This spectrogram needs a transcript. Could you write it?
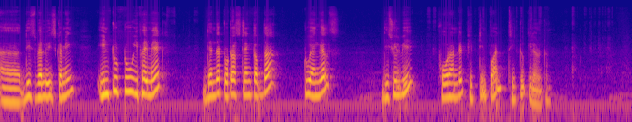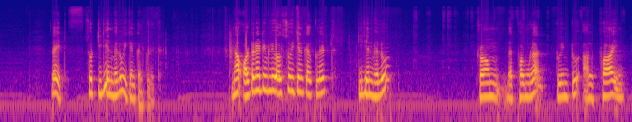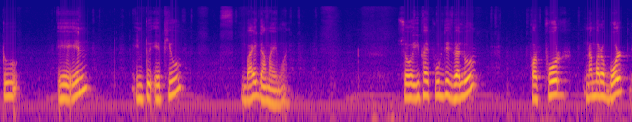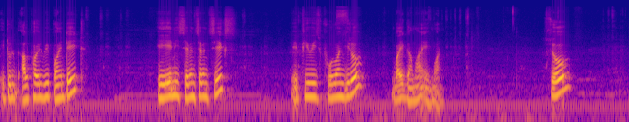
uh, this value is coming into 2 if I make then the total strength of the two angles this will be 415.32 kilonewton right. So, TDN value we can calculate. Now, alternatively also we can calculate TDN value from that formula 2 into alpha into A n into F u by gamma m 1. So, if I put this value for 4 number of bolt it will alpha will be 0.8, A n is 776, F u is 410 by gamma m 1. So,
